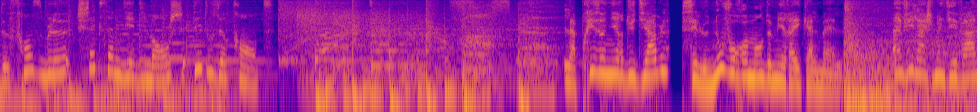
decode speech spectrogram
de France Bleu, chaque samedi et dimanche dès 12h30. La prisonnière du diable, c'est le nouveau roman de Mireille Calmel. Un village médiéval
